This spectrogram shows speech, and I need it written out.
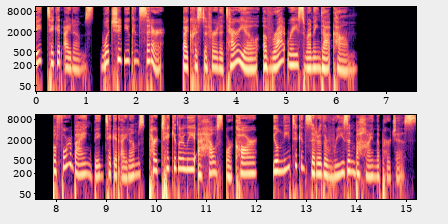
Big Ticket Items What Should You Consider? by Christopher Notario of RatRaceRunning.com. Before buying big ticket items, particularly a house or car, you'll need to consider the reason behind the purchase.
